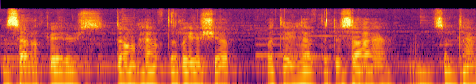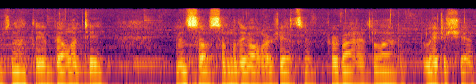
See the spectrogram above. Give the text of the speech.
The seventh graders don't have the leadership, but they have the desire and sometimes not the ability. And so some of the older kids have provided a lot of leadership.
